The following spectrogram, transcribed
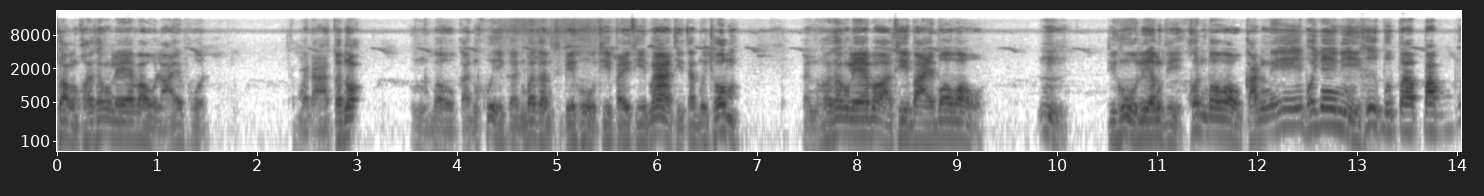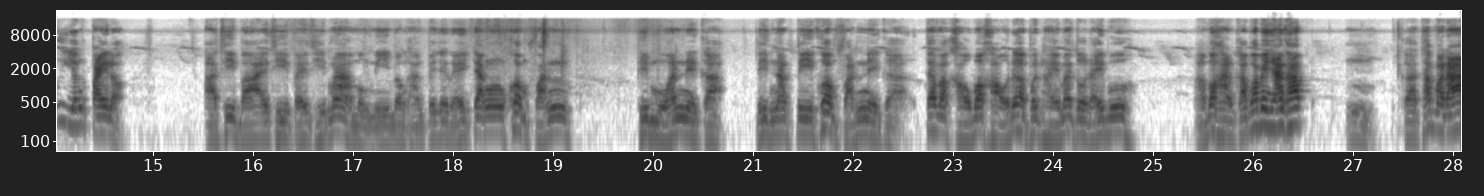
ช่องพอท้องแลเว้าหลายโพดธรรมดาตัวเนาะเว้ากันคุยกันบ่ทันสิไปฮู้ที่ไปที่มาที่ท่านผู้ชมกันพอท้องแลบ่อธิบายบ่เว้าอืมที่ฮู้เรื่องที่คนบ่เว้ากันเอ๊ะพ่อใหญ่นี่คือปุ๊บปั๊บยังไปหรออธิบายที่ไปที่มามองนี้บางหันไปจังไดจังความฝันพี่หมวนนี่ก็ตีนักตีความฝันนี่ก็แต่ว่าเขาบ่เขาเด้อเพิ่นให้มาตัวใดบู อ่าบ่หันกับว่าเป็นยังครับ อืมก็ธรรมดา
